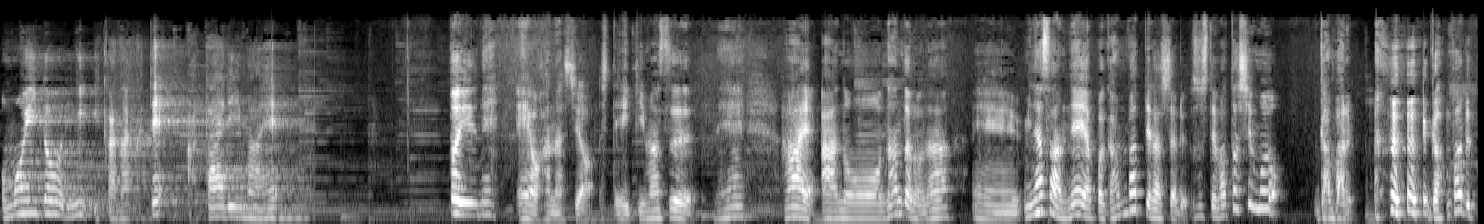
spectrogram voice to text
思い通りにいかなくて当たり前。というね、えー、お話をしていきます。ね。はい。あのー、なんだろうな。えー、皆さんね、やっぱ頑張ってらっしゃる。そして私も頑張る。頑張る。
